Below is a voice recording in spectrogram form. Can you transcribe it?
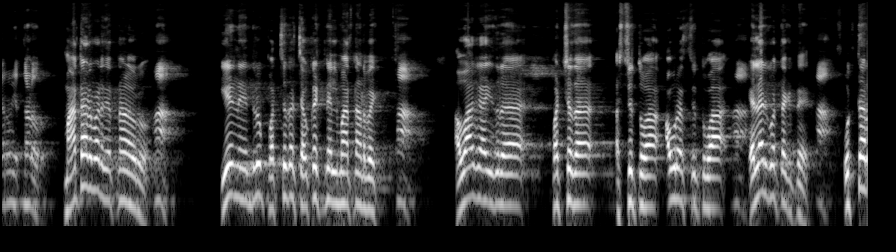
ಯಾರು ಯತ್ನಾಳ್ ಅವರು? ಮಾತಾಡಬಾರ್ದು ಯತ್ನಾಳ್ ಅವರು. ಹಾ. ಪಕ್ಷದ ಚೌಕಟ್ಟಿನಲ್ಲಿ ಮಾತನಾಡ್ಬೇಕು. ಹಾ. ಅವಾಗ ಇದ್ರ ಪಕ್ಷದ ಅಸ್ತಿತ್ವ ಅವ್ರ ಅಸ್ತಿತ್ವ ಹಾ. ಎಲ್ಲರಿಗೂ ಗೊತ್ತಾಗುತ್ತೆ. ಹಾ. ಉತ್ತರ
